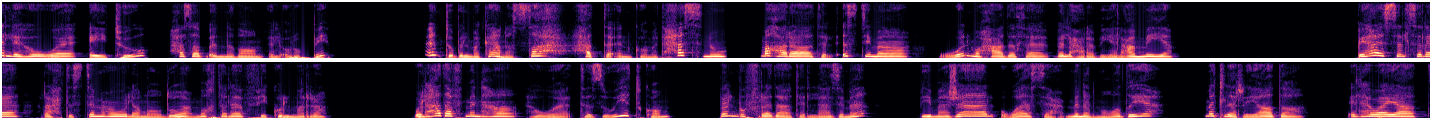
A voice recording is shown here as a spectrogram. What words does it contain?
اللي هو A2 حسب النظام الأوروبي أنتوا بالمكان الصح حتى إنكم تحسنوا مهارات الاستماع والمحادثة بالعربية العامية بهاي السلسلة رح تستمعوا لموضوع مختلف في كل مرة والهدف منها هو تزويدكم بالمفردات اللازمة بمجال واسع من المواضيع مثل الرياضة، الهوايات،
